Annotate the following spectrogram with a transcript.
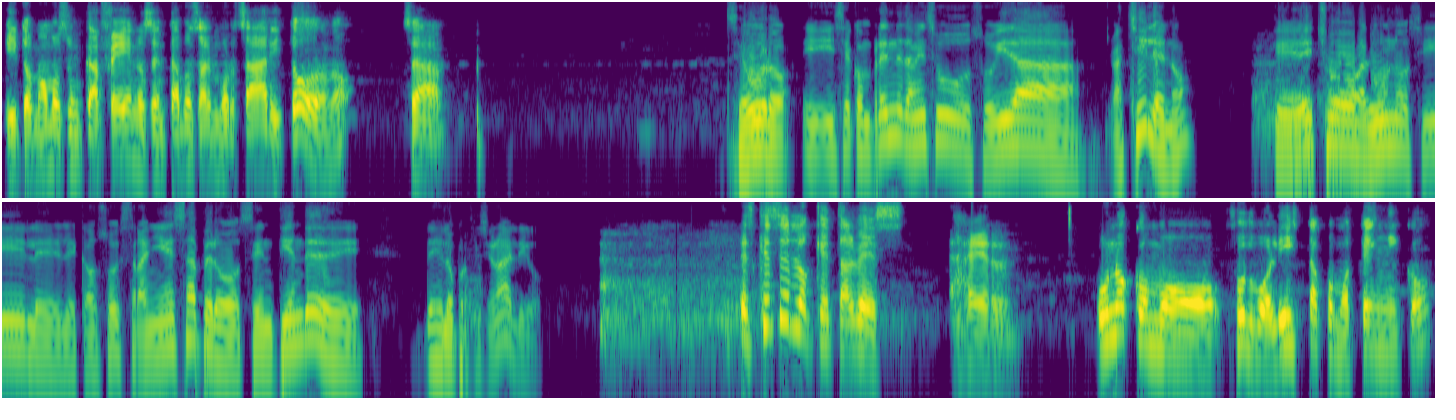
Y tomamos un café, nos sentamos a almorzar y todo, ¿no? O sea. Seguro. Y, se comprende también su, su ida a Chile, ¿no? que de hecho a algunos sí le, causó extrañeza, pero se entiende desde lo profesional, digo. Es que eso es lo que tal vez, a ver, uno como futbolista, como técnico,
